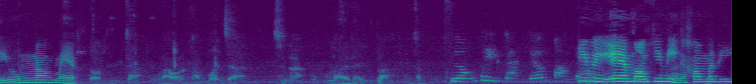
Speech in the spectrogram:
อยู่ข้างนอกแมสพี่บิ๊กเอ็มเอาพี่หนิงเข้ามาดี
